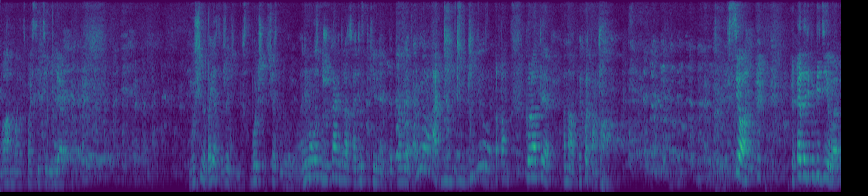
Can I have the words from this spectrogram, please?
Мама, спасите меня. Мужчины боятся женщин, больше, честно говорю. Они могут с мужиками драться один с пятью, это проблема. А там карате, она приходит там. Все, это непобедимо.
